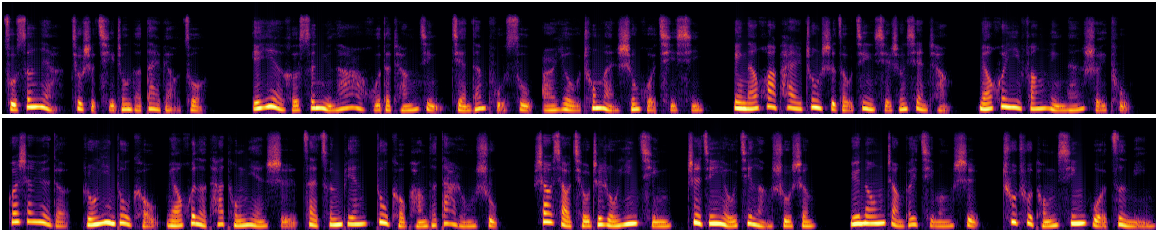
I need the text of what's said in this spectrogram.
祖孙俩就是其中的代表作。爷爷和孙女拉二胡的场景简单朴素而又充满生活气息。岭南画派重视走进写生现场，描绘一方岭南水土。关山月的《榕荫渡口》描绘了他童年时在村边渡口旁的大榕树。少小求知榕荫情，至今犹记朗书声。渔农长辈启蒙是处处同心我自明。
